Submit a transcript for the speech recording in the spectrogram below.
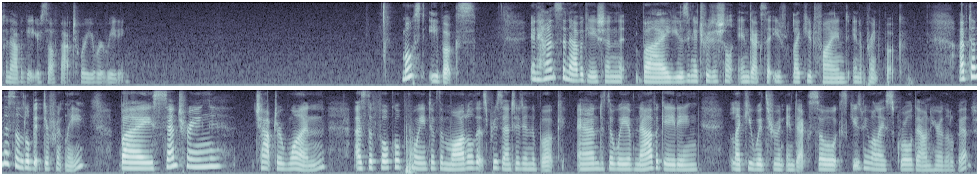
to navigate yourself back to where you were reading. Most ebooks enhance the navigation by using a traditional index that you'd like you'd find in a print book. I've done this a little bit differently by centering chapter 1 as the focal point of the model that's presented in the book and the way of navigating like you would through an index. So excuse me while I scroll down here a little bit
